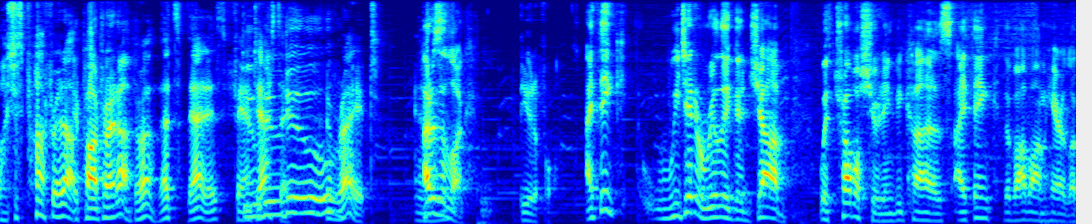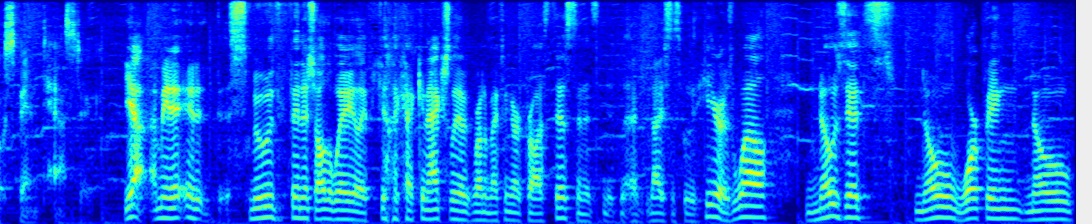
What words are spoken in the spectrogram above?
Oh, it just popped right up. it popped right up. Well, that's that is fantastic. Doo-doo-doo. Right. And How does it look? Beautiful. I think we did a really good job with troubleshooting because I think the bob omb here looks fantastic. Yeah, I mean, it, it smooth finish all the way. I feel like I can actually run my finger across this, and it's it's nice and smooth here as well. No zits, no warping, no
